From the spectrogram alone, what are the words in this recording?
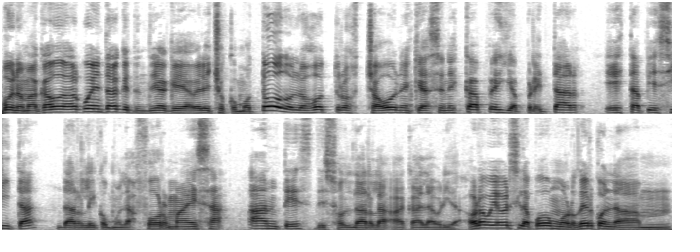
Bueno, me acabo de dar cuenta que tendría que haber hecho como todos los otros chabones que hacen escapes y apretar esta piecita, darle como la forma esa antes de soldarla acá a la brida. Ahora voy a ver si la puedo morder con la mm,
